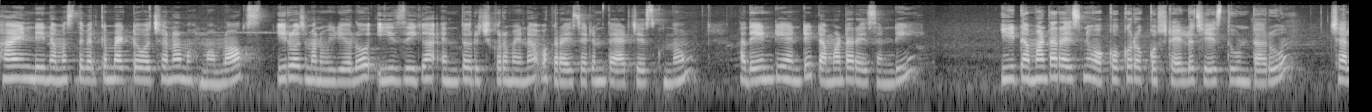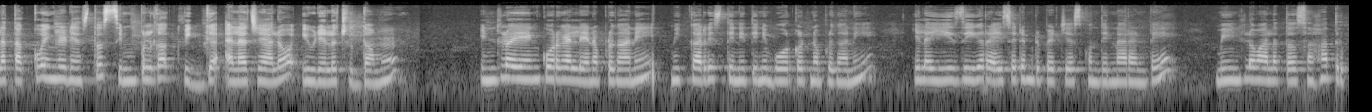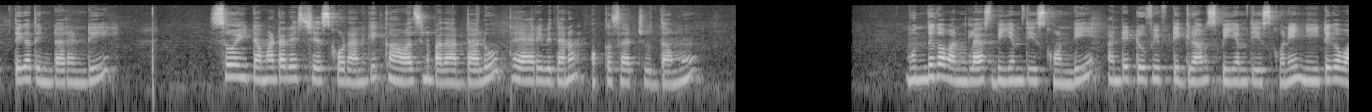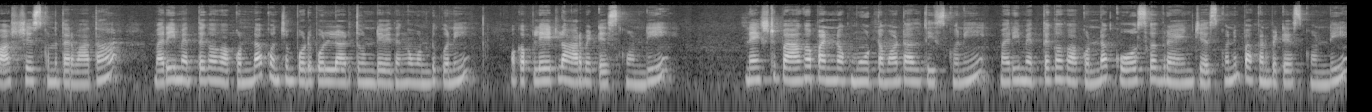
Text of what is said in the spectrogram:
Hi అండి నమస్తే. Welcome back to our channel మహమ్మా blogs ఈరోజు మన వీడియోలో ఈజీగా ఎంతో రుచికరమైన ఒక రైస్ ఐటెం తయారు చేసుకుందాం. అదేంటి అంటే టమాటా రైస్ అండి. ఈ టమాటా రైస్ని ఒక్కొక్కరు ఒక్కో స్టైల్లో చేస్తూ ఉంటారు. చాలా తక్కువ ఇంగ్రీడియంట్స్తో సింపుల్గా క్విక్గా ఎలా చేయాలో ఈ వీడియోలో చూద్దాము. ఇంట్లో ఏం కూరగాయలు లేనప్పుడు కానీ మీకు కర్రీస్ తిని తిని బోర్ కొట్టినప్పుడు కానీ ఇలా ఈజీగా రైస్ ఐటెం ప్రిపేర్ చేసుకొని తిన్నారంటే మీ ఇంట్లో వాళ్ళతో సహా తృప్తిగా తింటారండి. సో ఈ టమాటా రైస్ చేసుకోవడానికి కావాల్సిన పదార్థాలు తయారీ విధానం ఒక్కసారి చూద్దాము. ముందుగా వన్ గ్లాస్ బియ్యం తీసుకోండి. అంటే టూ ఫిఫ్టీ గ్రామ్స్ బియ్యం తీసుకొని నీట్గా వాష్ చేసుకున్న తర్వాత మరీ మెత్తగా కాకుండా కొంచెం పొడి పొడిలాడుతూ ఉండే విధంగా వండుకొని ఒక ప్లేట్లో ఆరబెట్టేసుకోండి. నెక్స్ట్ బాగా పండిన ఒక మూడు టమాటాలు తీసుకొని మరీ మెత్తగా కాకుండా కోస్గా గ్రైండ్ చేసుకొని పక్కన పెట్టేసుకోండి.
